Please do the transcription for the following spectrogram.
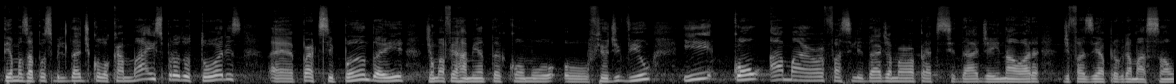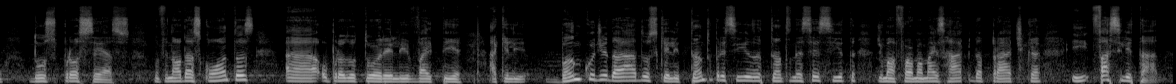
Temos a possibilidade de colocar mais produtores é, participando aí de uma ferramenta como o Field View e com a maior facilidade, a maior praticidade aí na hora de fazer a programação dos processos. No final das contas, ah, o produtor ele vai ter aquele banco de dados que ele tanto precisa, tanto necessita, de uma forma mais rápida, prática e facilitada.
